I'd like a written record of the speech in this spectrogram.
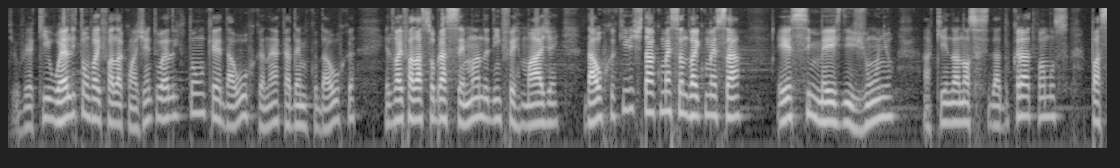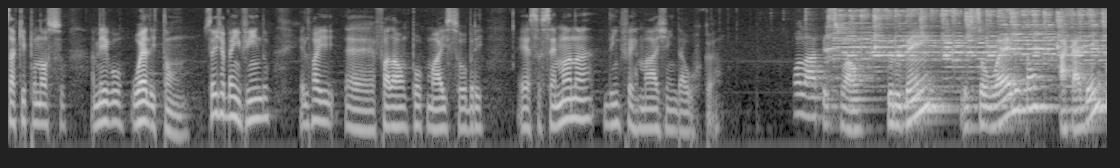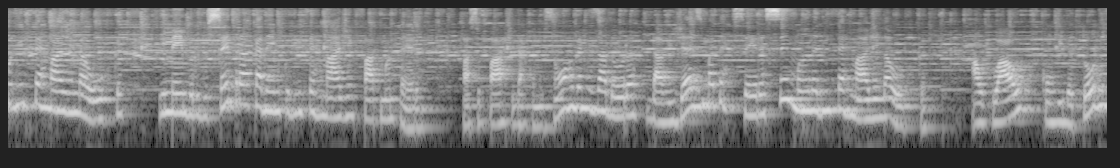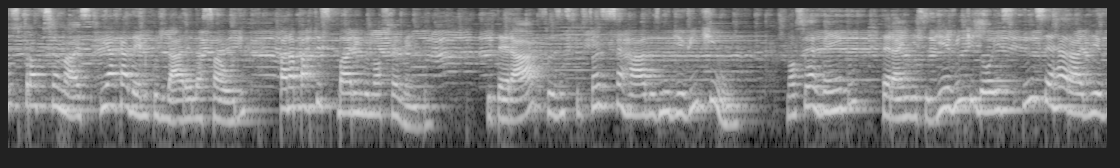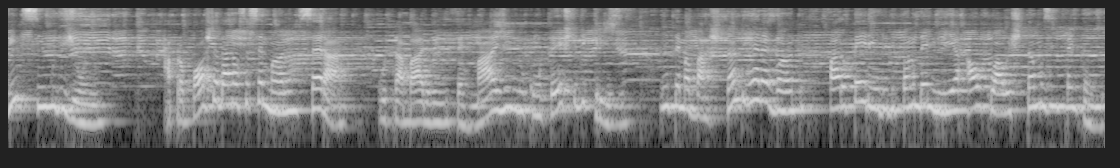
deixa eu ver aqui. O Wellington vai falar com a gente. O Wellington, que é da URCA, né? Acadêmico da URCA. Ele vai falar sobre a semana de enfermagem da URCA que está começando, vai começar esse mês de junho aqui na nossa cidade do Crato. Vamos passar aqui para o nosso amigo Wellington. Seja bem-vindo. Ele vai é, falar um pouco mais sobre essa semana de enfermagem da URCA. Olá pessoal, tudo bem? Eu sou Wellington, acadêmico de enfermagem da URCA e membro do Centro Acadêmico de Enfermagem Fato Mantero. Faço parte da comissão organizadora da 23ª Semana de Enfermagem da URCA, ao qual convido todos os profissionais e acadêmicos da área da saúde para participarem do nosso evento e terá suas inscrições encerradas no dia 21. Nosso evento terá início dia 22 e encerrará dia 25 de junho. A proposta da nossa semana será o trabalho em enfermagem no contexto de crise, um tema bastante relevante para o período de pandemia ao qual estamos enfrentando.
